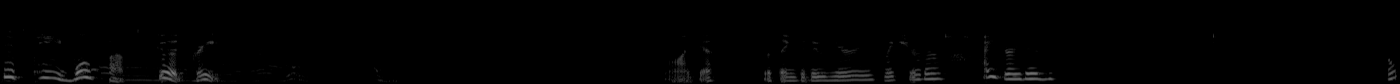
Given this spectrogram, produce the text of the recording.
Fifteen wolf pups! Good grief. Well, I guess the thing to do here is make sure they're hydrated. Oh,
